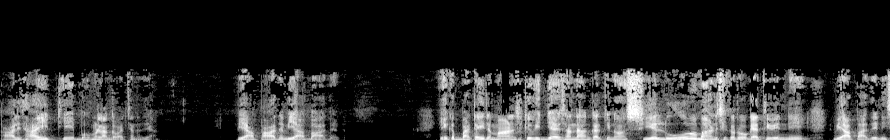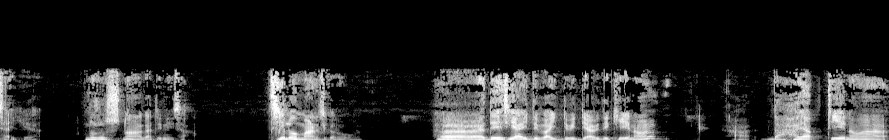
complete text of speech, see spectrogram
පාලි සාහිත්‍යයේ බොහොම ළඟ වචන දෙයක්. ව්‍යාපාද ව්‍යාබාධ. ඒක බටහිර මානසික විද්‍යාවේ සඳහන් කර තිනවා සියලුම මානසික රෝග ඇති වෙන්නේ ව්‍යාපාදේ නිසායි කියලා. නුරුස්නා ගති නිසා. සියලුම මානසික රෝග. දේශීය වෛද්‍ය විද්‍යාවේදී කියනවා 10ක් තියෙනවා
